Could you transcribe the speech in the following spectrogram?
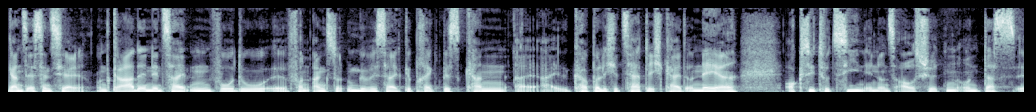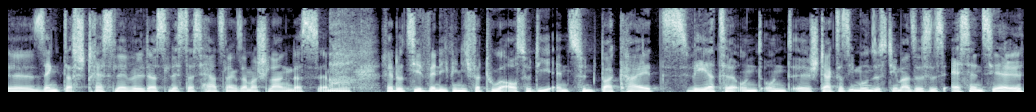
ganz essentiell. Und gerade in den Zeiten, wo du äh, von Angst und Ungewissheit geprägt bist, kann äh, körperliche Zärtlichkeit und Nähe Oxytocin in uns ausschütten und das äh, senkt das Stresslevel, das lässt das Herz langsamer schlagen, das ähm, reduziert, wenn ich mich nicht vertue, auch so die Entzündbarkeitswerte und, und äh, stärkt das Immunsystem. Also es ist essentiell,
